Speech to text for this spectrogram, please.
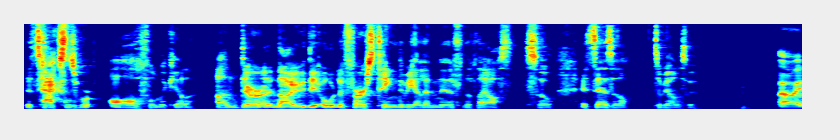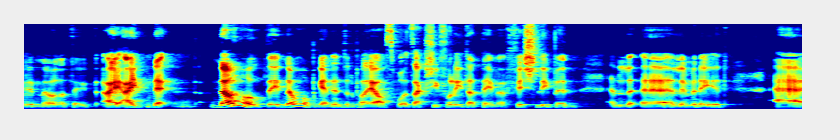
The Texans were awful, Michaela, and they're now the the first team to be eliminated from the playoffs. So it says it all, to be honest with you. Oh, I didn't know that they. I, I no hope. They had no hope of getting into the playoffs, but it's actually funny that they've officially been uh, eliminated. Uh,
